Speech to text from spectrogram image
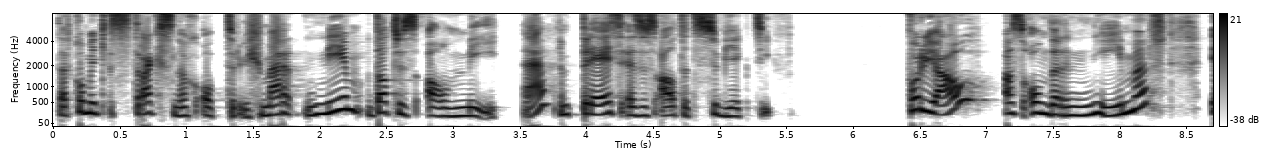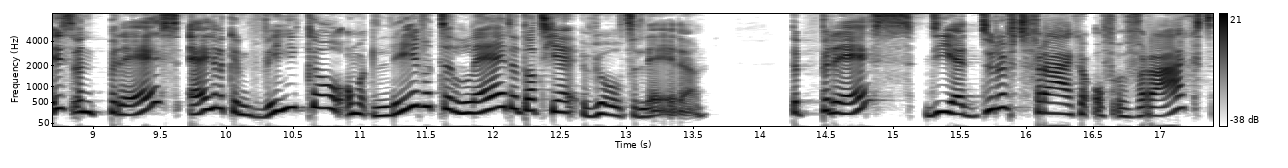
Daar kom ik straks nog op terug. Maar neem dat dus al mee. Hè? Een prijs is dus altijd subjectief. Voor jou als ondernemer is een prijs eigenlijk een vehikel om het leven te leiden dat jij wilt leiden. De prijs die jij durft vragen of vraagt,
